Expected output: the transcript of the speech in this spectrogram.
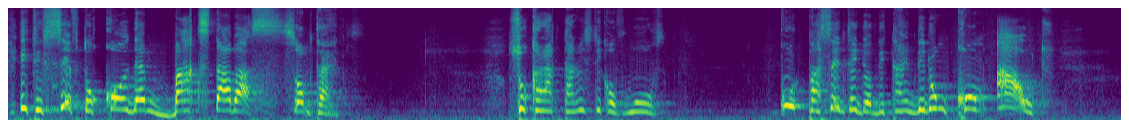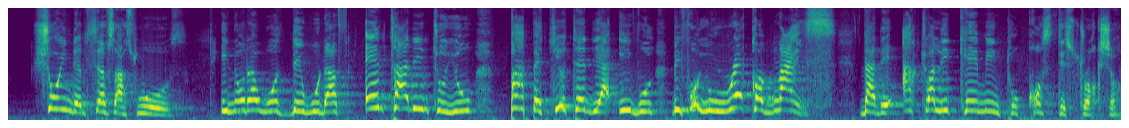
It is safe to call them backstabbers sometimes. So characteristic of wolves, good percentage of the time, they don't come out showing themselves as wolves. In other words, they would have entered into you, perpetuated their evil before you recognize that they actually came in to cause destruction.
